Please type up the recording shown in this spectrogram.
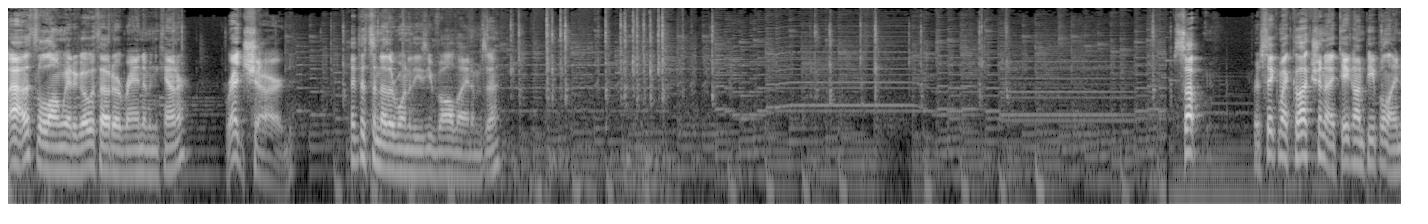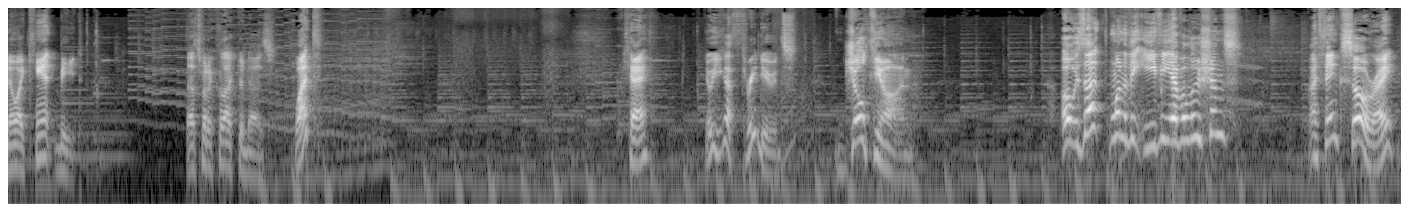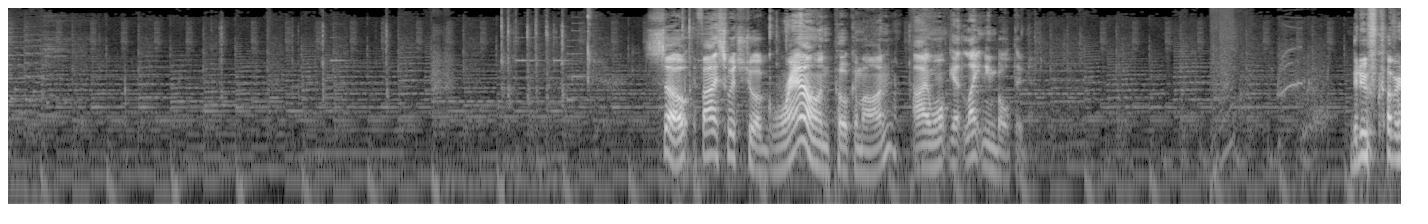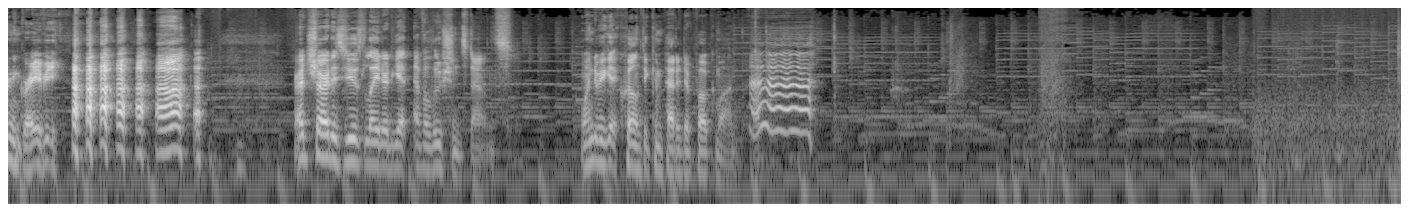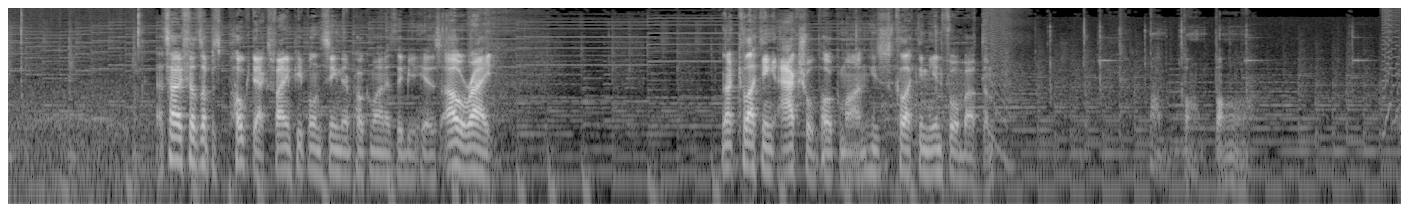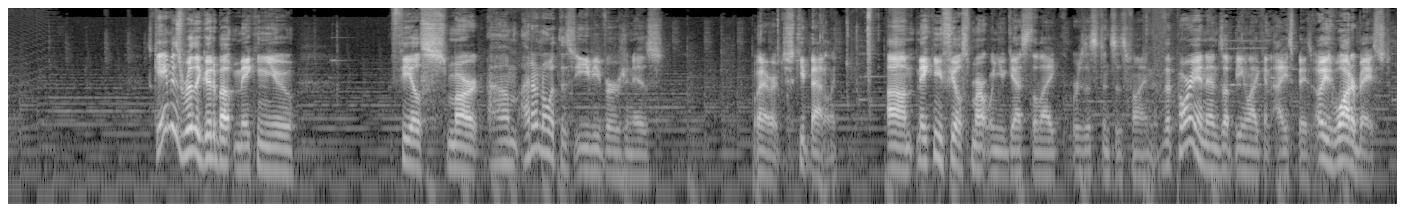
Wow, that's a long way to go without a random encounter. Red Shard. I think that's another one of these evolve items, eh? Sup? For the sake of my collection, I take on people I know I can't beat. That's what a collector does. What? Okay. Oh, you got three dudes. Jolteon! Oh, is that one of the Eevee evolutions? I think so, right? So, if I switch to a ground Pokemon, I won't get lightning bolted. Bidoof covered in gravy. Red Shard is used later to get evolution stones. When do we get Quill into competitive Pokemon? Ah. That's how he fills up his Pokedex, finding people and seeing their Pokemon as they beat his. Oh, right not collecting actual Pokemon, he's just collecting the info about them. This game is really good about making you feel smart. Um, I don't know what this Eevee version is. Whatever, just keep battling. Um, making you feel smart when you guess the, like, resistance is fine. Vaporeon ends up being, like, an ice-based. Oh, he's water-based.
